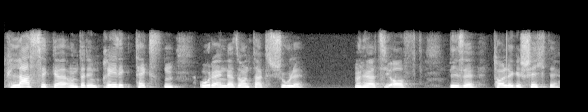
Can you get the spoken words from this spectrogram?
Klassiker unter den Predigttexten oder in der Sonntagsschule. Man hört sie oft, diese tolle Geschichte.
